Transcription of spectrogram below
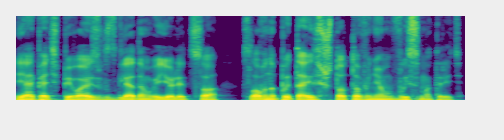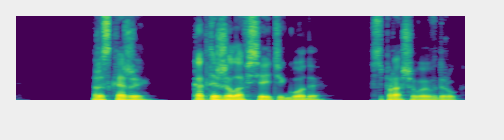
Я опять впиваюсь взглядом в ее лицо, словно пытаясь что-то в нем высмотреть. «Расскажи, как ты жила все эти годы?» — спрашиваю вдруг.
